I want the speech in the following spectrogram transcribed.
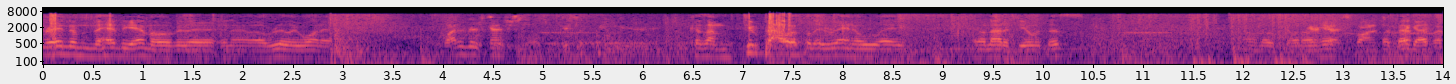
random heavy ammo over there, and I really want it Why did those guys disappear? because I'm too powerful. They ran away. I don't know how to deal with this. I don't know what's going on Here, here. guys spawned to Fuck that guy.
